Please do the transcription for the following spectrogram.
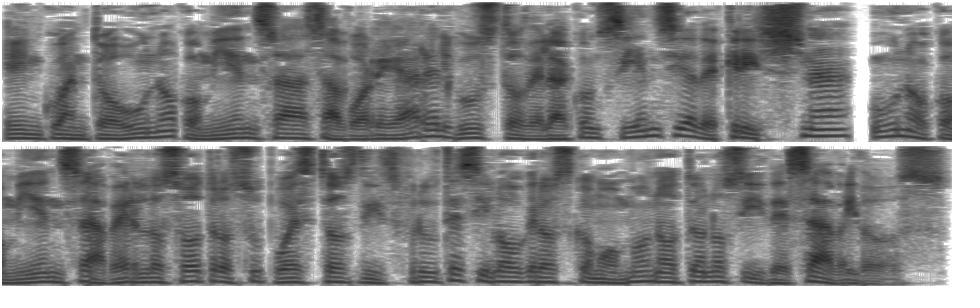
En cuanto uno comienza a saborear el gusto de la conciencia de Krishna, uno comienza a ver los otros supuestos disfrutes y logros como monótonos y desábridos.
